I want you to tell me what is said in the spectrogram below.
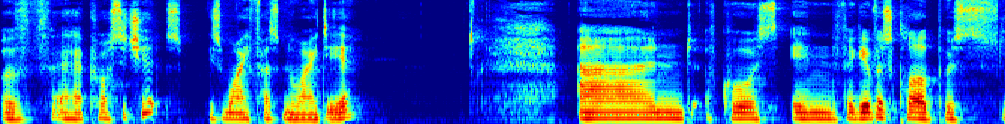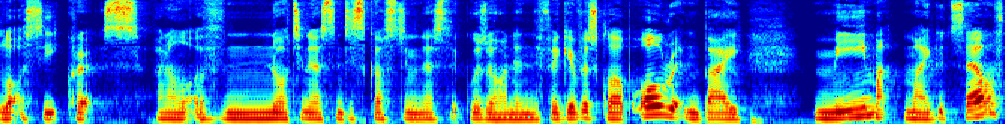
of uh, prostitutes. His wife has no idea. And of course, in the Forgivers Club, there's a lot of secrets and a lot of naughtiness and disgustingness that goes on in the Forgivers Club, all written by Me, my, my good self,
